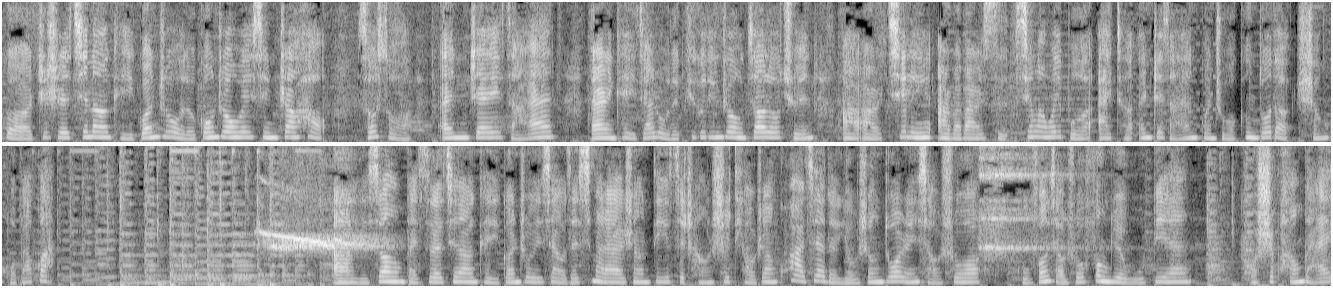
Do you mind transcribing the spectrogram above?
果支持期呢，可以关注我的公众微信账号，搜索。N J 早安，当然你可以加入我的 QQ 听众交流群二二七零二八八二四，新浪微博艾特 N J 早安，关注我更多的生活八卦。啊，也希望百思的亲呢可以关注一下我在喜马拉雅上第一次尝试挑战跨界的有声多人小说古风小说《凤月无边》，我是旁白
